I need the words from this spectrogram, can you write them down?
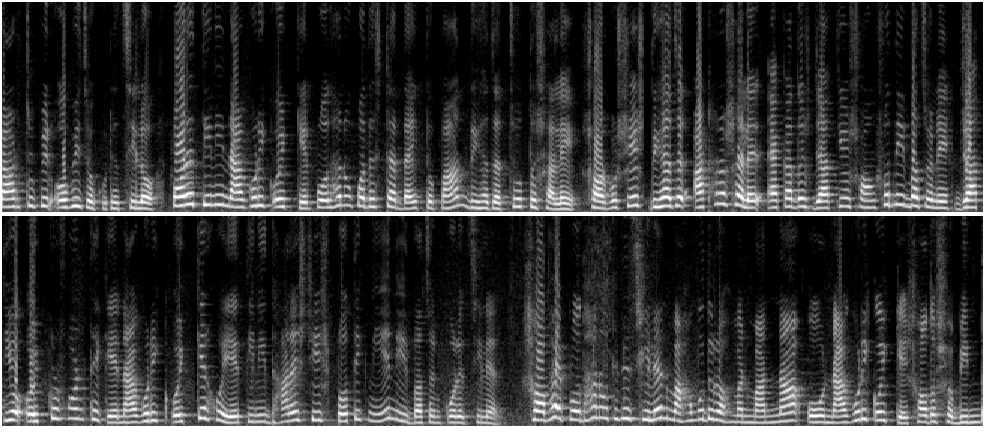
কারচুপির অভিযোগ উঠেছিল। পরে তিনি নাগরিক ঐক্যের প্রধান উপদেষ্টার দায়িত্ব পান। দুই সালে। সর্বশেষ দুই সালের একাদশ জাতীয় সংসদ নির্বাচনে জাতীয় ঐক্যফ্রন্ট থেকে নাগরিক ঐক্যের হয়ে তিনি ধানের শীষ প্রতীক নিয়ে নির্বাচন করেছিলেন। সভায় প্রধান অতিথি ছিলেন মাহমুদুর রহমান মান্না ও নাগরিক ঐক্যের সদস্যবৃন্দ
